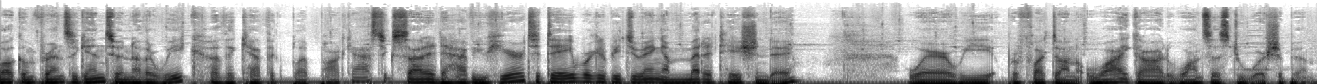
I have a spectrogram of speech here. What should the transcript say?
Welcome, friends, again to another week of the Catholic Plebs Podcast. Excited to have you here. Today, we're going to be doing a meditation day where we reflect on why God wants us to worship Him.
